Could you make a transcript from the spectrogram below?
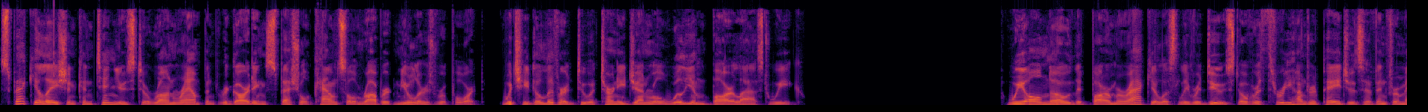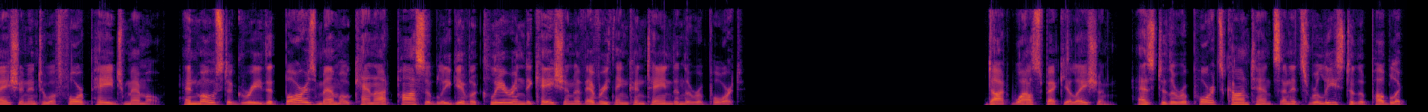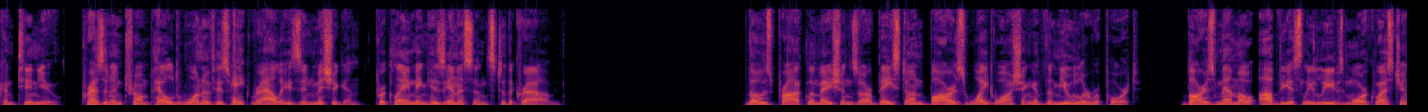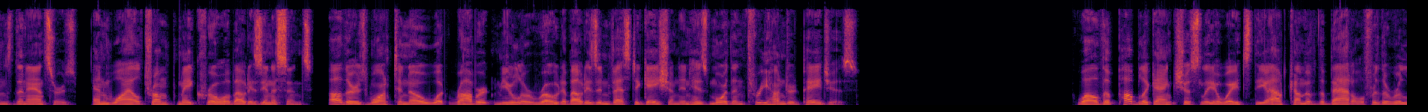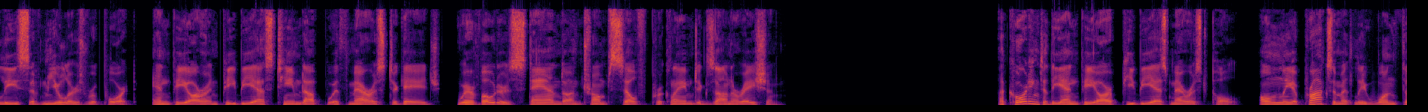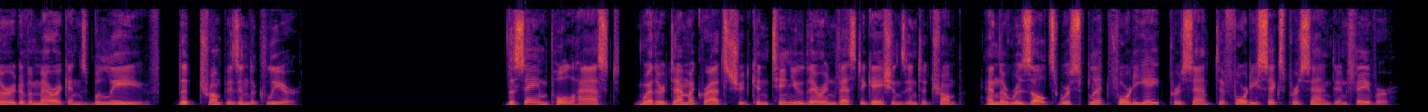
Speculation continues to run rampant regarding special counsel Robert Mueller's report, which he delivered to Attorney General William Barr last week. We all know that Barr miraculously reduced over 300 pages of information into a four-page memo, and most agree that Barr's memo cannot possibly give a clear indication of everything contained in the report. While speculation as to the report's contents and its release to the public continue, President Trump held one of his hate rallies in Michigan, proclaiming his innocence to the crowd. Those proclamations are based on Barr's whitewashing of the Mueller report. Barr's memo obviously leaves more questions than answers, and while Trump may crow about his innocence, others want to know what Robert Mueller wrote about his investigation in his more than 300 pages. While the public anxiously awaits the outcome of the battle for the release of Mueller's report, NPR and PBS teamed up with Marist to gauge where voters stand on Trump's self-proclaimed exoneration. According to the NPR-PBS Marist poll, only approximately one-third of Americans believe that Trump is in the clear. The same poll asked whether Democrats should continue their investigations into Trump and the results were split 48% to 46% in favor.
